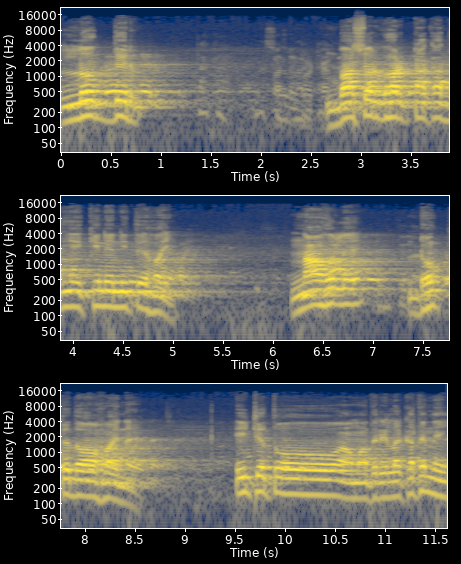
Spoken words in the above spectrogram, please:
লোকদের বাসর ঘর টাকা দিয়ে কিনে নিতে হয়। না হলে ঢুকতে দেওয়া হয় না। এইটা তো আমাদের এলাকাতে নেই।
